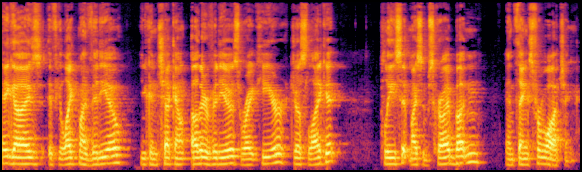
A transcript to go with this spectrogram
Hey guys, if you like my video, you can check out other videos right here just like it. Please hit my subscribe button, and thanks for watching.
